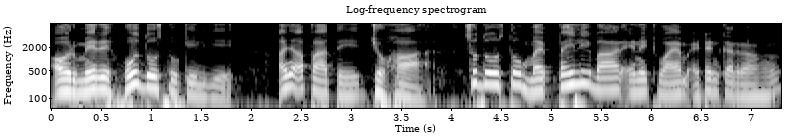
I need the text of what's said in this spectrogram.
और मेरे हो दोस्तों के लिए अनपाते जोहार। सो दोस्तों, मैं पहली बार N H Y M attend कर रहा हूँ।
